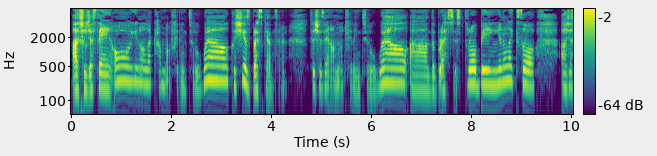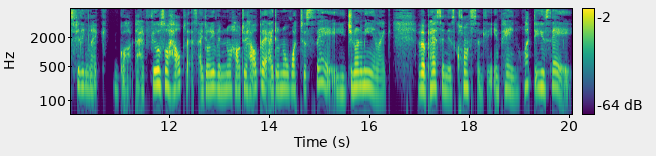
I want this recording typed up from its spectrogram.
uh, she was just saying, oh, you know, like I'm not feeling too well because she has breast cancer. So she was saying, I'm not feeling too well. Uh, the breast is throbbing, you know, like, so I was just feeling like, God, I feel so helpless. I don't even know how to help it. I don't know what to say. Do you know what I mean? Like, if a person is constantly in pain, what do you say?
